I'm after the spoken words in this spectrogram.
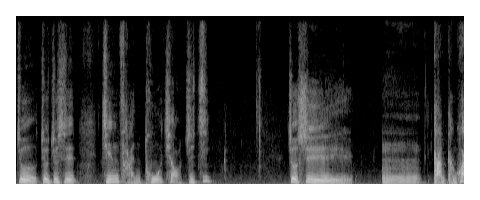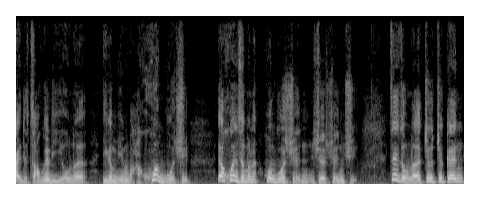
就就就是金蝉脱壳之计，就是嗯，赶赶快的找个理由呢，一个名目把它混过去。要混什么呢？混过选选选举，这种呢就就跟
